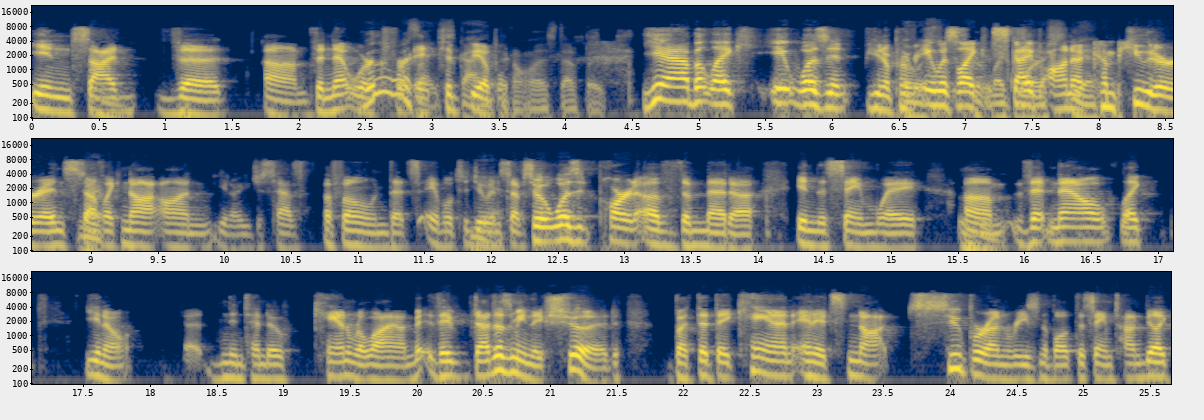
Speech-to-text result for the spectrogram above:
inside the um, the network it for it like, to be Skype able. and all that stuff, but Yeah, but like it wasn't, you know, prof- it was, was, like, like, Skype worse, on a yeah. computer and stuff, Right. like not on, you know, you just have a phone that's able to do Yeah. and stuff. So it wasn't part of the meta in the same way um, that now, like, you know, uh, Nintendo can rely on. They that doesn't mean they should, but that they can, and it's not super unreasonable at the same time to be like,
